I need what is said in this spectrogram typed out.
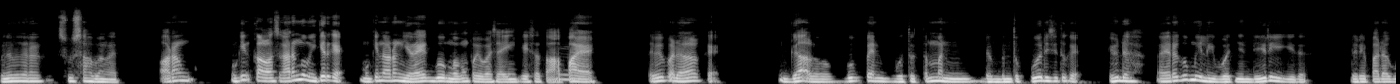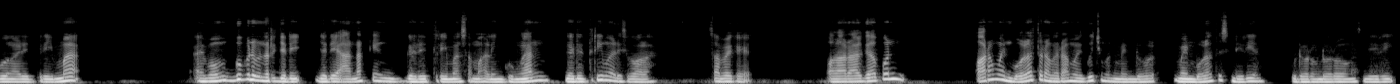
bener-bener susah banget. Orang mungkin kalau sekarang gue mikir kayak mungkin orang ngira gue ngomong pakai bahasa Inggris atau apa ya. Tapi padahal kayak enggak loh gue pengen butuh temen dan bentuk gue di situ kayak ya udah akhirnya gue milih buat nyendiri gitu. Daripada gue nggak diterima emang gue bener-bener jadi jadi anak yang gak diterima sama lingkungan gak diterima di sekolah. Sampai kayak olahraga pun orang main bola tuh rame-rame. Gue cuma main bola main bola tuh sendirian. Gue dorong-dorong sendiri.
